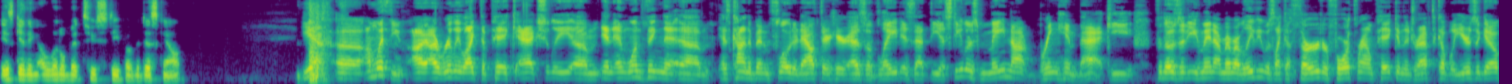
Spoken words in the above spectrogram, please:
is getting a little bit too steep of a discount. Yeah, uh, I'm with you. I, I, really like the pick, actually. Um, and, and one thing that um, has kind of been floated out there here as of late is that the uh, Steelers may not bring him back. He, for those of you who may not remember, I believe he was like a third or fourth round pick in the draft a couple years ago.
